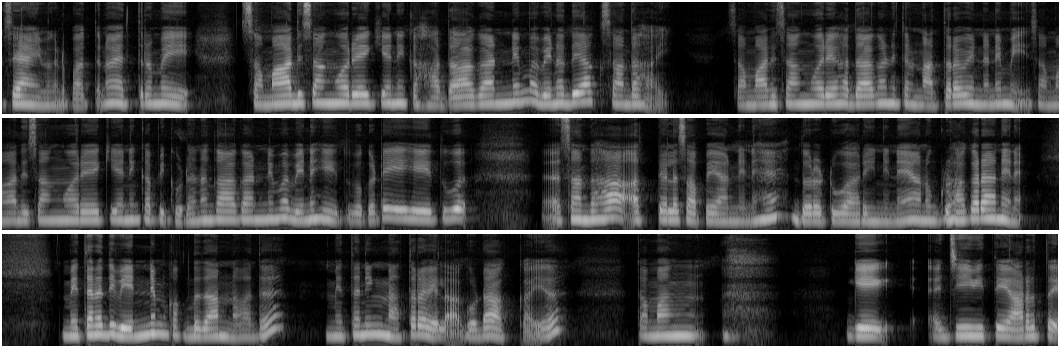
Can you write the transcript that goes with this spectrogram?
සෑහීමකට පත් වෙනවා. ඇත්තටම මේ සමාධි සංවරය කියන එක හදාගන්නෙම වෙන දෙයක් සඳහායි. සමාධි සංවරය හදාගන්න එතන නතර වෙන්න නෙමෙයි. සමාධි සංවරය කියන එක අපි ගොඩනගා ගන්නෙම වෙන හේතුවකට. ඒ හේතුව සඳහා අත්පැල සපයන්නේ නැහැ. දොරටු අරින්නේ නැහැ. අනුග්‍රහ කරන්නේ නැහැ. මෙතනදි වෙන්නේ මොකක්ද දන්නවද? මෙතනින් නතර වෙලා ගොඩාක් අය තමන්ගේ ජීවිතයේ අර්ථය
